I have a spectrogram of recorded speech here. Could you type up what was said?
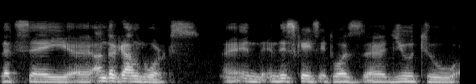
let's say, underground works. In, in this case, it was due to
